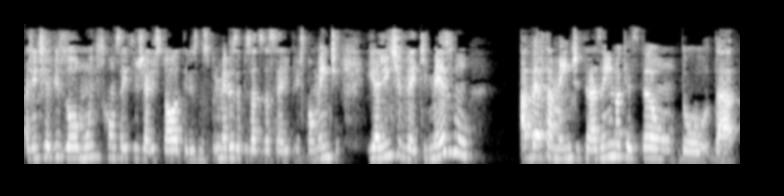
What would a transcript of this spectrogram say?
A gente revisou muitos conceitos de Aristóteles nos primeiros episódios da série, principalmente, e a gente vê que mesmo abertamente trazendo a questão do, da,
